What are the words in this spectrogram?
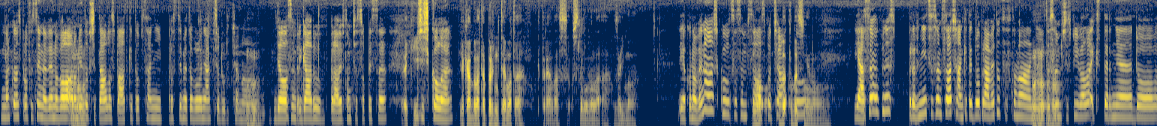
nakonec profesně nevěnovala. Ono uh-huh. mě to přitáhlo zpátky, to psaní, prostě mi to bylo nějak předurčeno. Uh-huh. Dělala jsem brigádu právě v tom časopise Jaký, při škole. Jaká byla ta první témata, která vás oslovovala a zajímala? Jako novinářku, co jsem psala no, zpočátku? Obecně, no. Já jsem úplně První, co jsem psala články, tak bylo právě to cestování. Uh-huh, to uh-huh. jsem přispívala externě do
